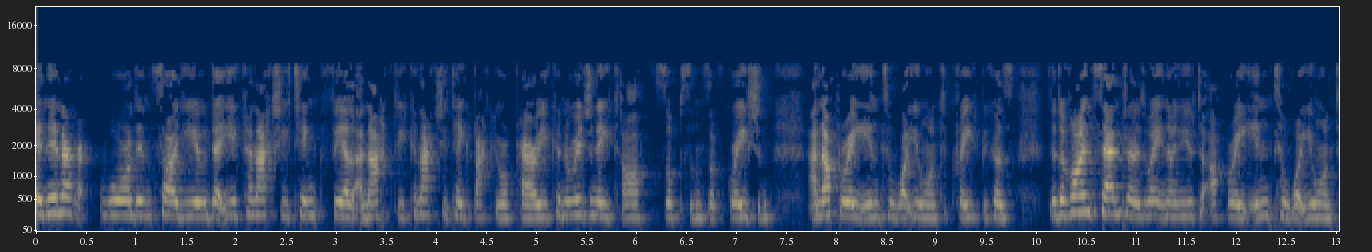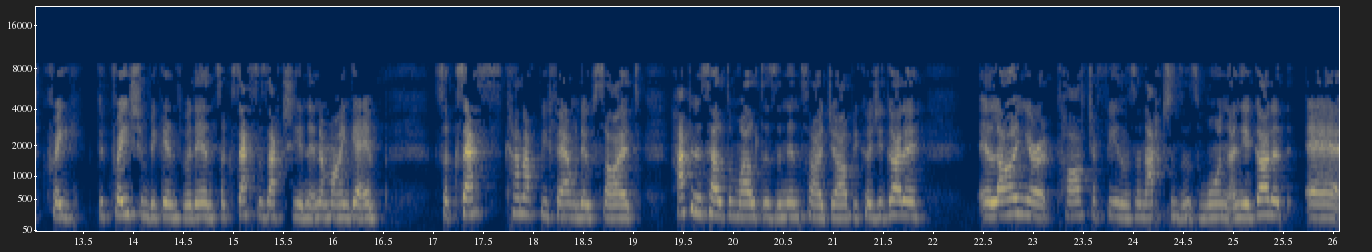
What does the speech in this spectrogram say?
an inner world inside you that you can actually think, feel, and act. You can actually take back your power. You can originate thought, substance of creation, and operate into what you want to create because the divine center is waiting on you to operate into what you want to create. The creation begins within. Success is actually an inner mind game. Success cannot be found outside. Happiness, health, and wealth is an inside job because you gotta align your thoughts, your feelings, and actions as one, and you gotta, uh,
